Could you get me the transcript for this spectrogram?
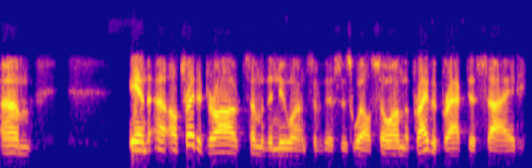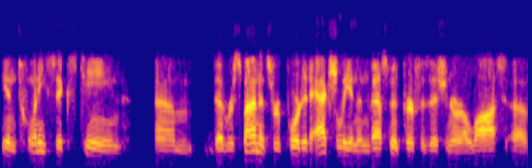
Um, and uh, I'll try to draw out some of the nuance of this as well. So, on the private practice side, in 2016, um, the respondents reported actually an investment per physician or a loss of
